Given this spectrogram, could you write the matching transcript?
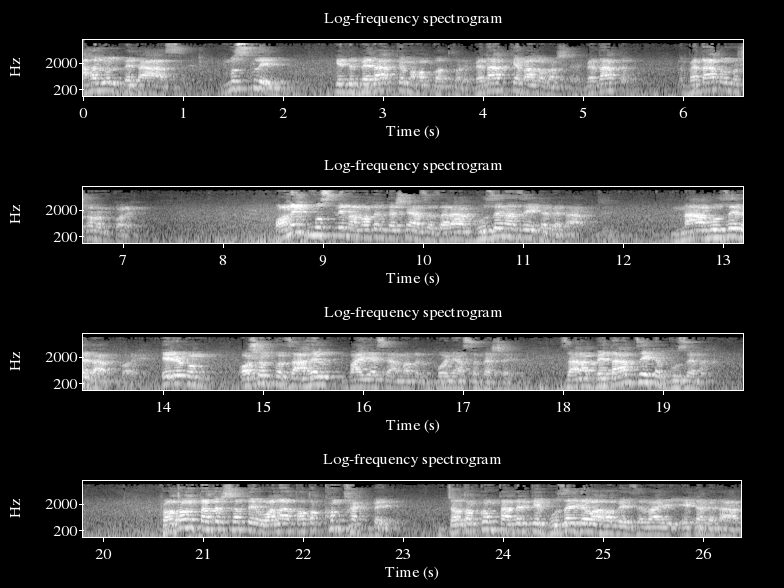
আহালুল বেদা আছে মুসলিম, কিন্তু বেদাতকে মহব্বত করে, বেদাতকে ভালোবাসে, বেদাত বেদাত অনুসরণ করে। অনেক মুসলিম আমাদের দেশে আছে যারা বুঝে না যে এটা বেদাত, না বুঝে বেদাত করে। এরকম অসংখ্য জাহেল ভাই আছে আমাদের বই আছে দেশে, যারা বেদাত যে এটা বুঝে না। প্রথম তাদের সাথে ওয়ালা ততক্ষণ থাকবে, যতক্ষণ তাদেরকে বুঝাই দেওয়া হবে যে ভাই এটা বেদাত।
